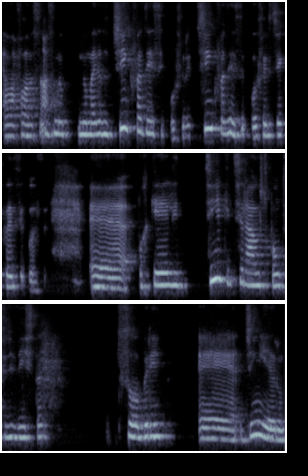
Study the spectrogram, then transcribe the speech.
Ela falava assim: nossa, meu, meu marido tinha que fazer esse curso, ele tinha que fazer esse curso, ele tinha que fazer esse curso. É, porque ele tinha que tirar os pontos de vista sobre é, dinheiro.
